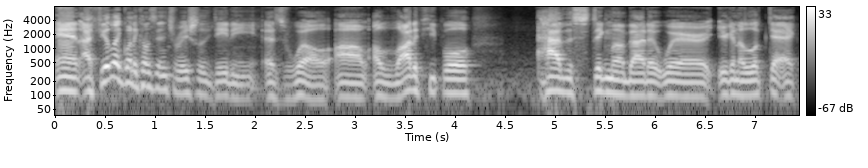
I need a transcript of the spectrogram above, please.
And I feel like when it comes to interracial dating as well, um, a lot of people have this stigma about it where you're gonna look at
